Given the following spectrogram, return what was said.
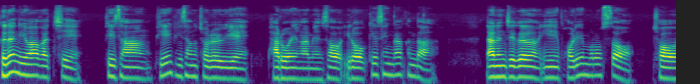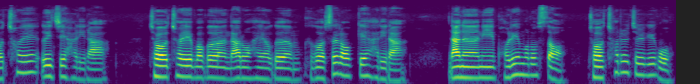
그는 이와 같이 비상, 비비상처를 위해 바로 행하면서 이렇게 생각한다. 나는 지금 이 버림으로써 저 처에 의지하리라. 저 처의 법은 나로 하여금 그것을 얻게 하리라. 나는 이 버림으로써 저 처를 즐기고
